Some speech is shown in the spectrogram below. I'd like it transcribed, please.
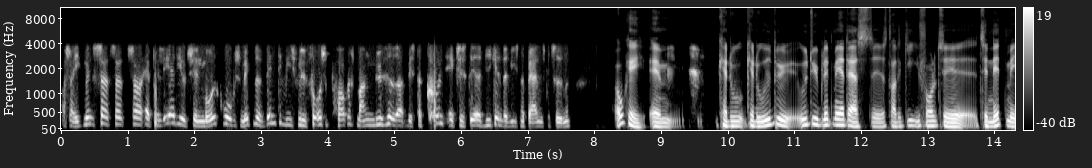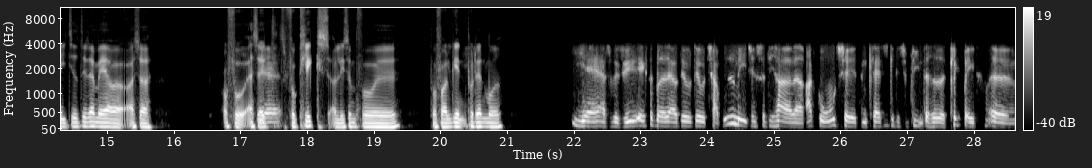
og så ikke mindst, så, så, så appellerer de jo til en målgruppe, som ikke nødvendigvis ville få så pokkers mange nyheder, hvis der kun eksisterede weekendavisen og Berlingske Tidene. Okay, øhm, kan du, kan du udby, uddybe lidt mere deres øh, strategi i forhold til, til netmediet? Det der med at, altså, at få, altså, Ja. et, få kliks og ligesom få, øh, få folk ind på den måde? Ja, altså hvis vi Ekstrabladet er jo, det er jo, det er jo et tabloidmedie, så de har været ret gode til den klassiske disciplin, der hedder clickbait. Øh,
